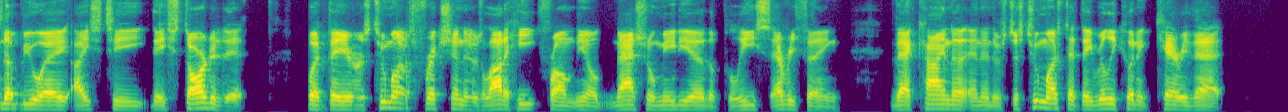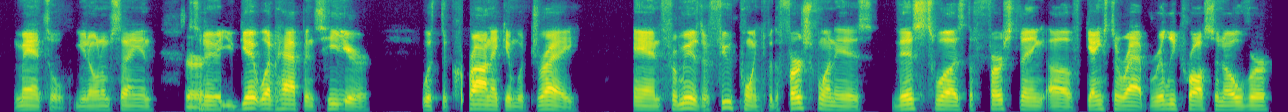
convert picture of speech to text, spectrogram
NWA, Ice T, they started it but there's too much friction. There's a lot of heat from you know national media, the police, everything that kind of, and then there's just too much that they really couldn't carry that mantle. You know what I'm saying? Sure. So then you get what happens here with the Chronic and with Dre. And for me, there's a few points, but the first one is this was the first thing of gangster rap really crossing over,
